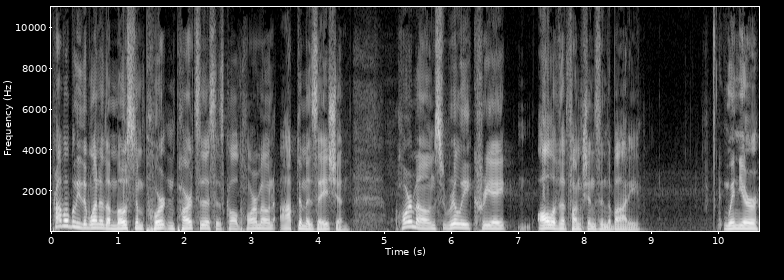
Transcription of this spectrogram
probably the one of the most important parts of this is called hormone optimization. Hormones really create all of the functions in the body. When your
